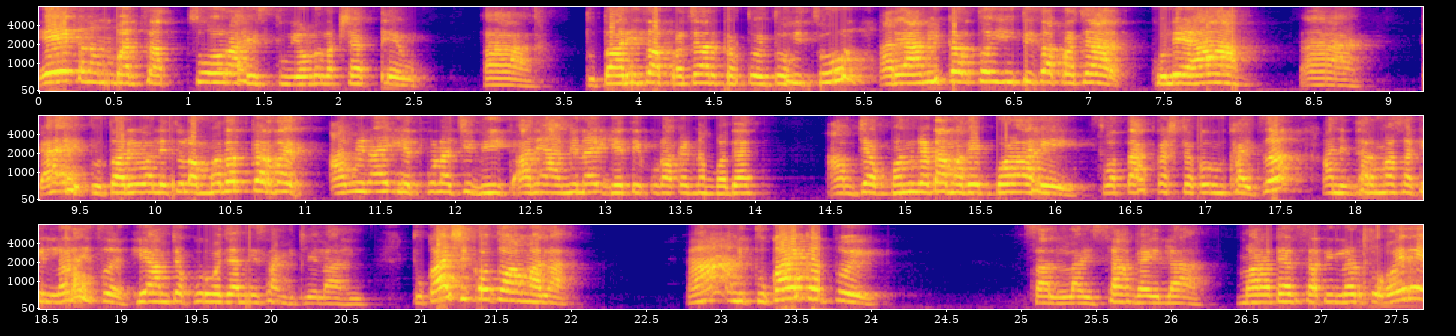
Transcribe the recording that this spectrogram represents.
एक नंबरचा चोर आहेस तू. एवढं लक्षात ठेव. हा. तुतारीचा प्रचार करतोय तोही चोरून अरे आम्ही करतोय युतीचा प्रचार. खुले हा. काय तुतारीवाले तुला मदत करतायत. आम्ही नाही घेत कुणाची भीक आणि आम्ही नाही घेते कुणाकडनं मदत. आमच्या मनगटामध्ये बळ आहे. स्वतः कष्ट करून खायचं आणि धर्मासाठी लढायचं हे आमच्या पूर्वजांनी सांगितलेलं आहे. तू काय शिकवतो आम्हाला? हा? आणि तू काय करतोय? चाललाय सांगायला. मराठ्यांसाठी लढतो. होय रे.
